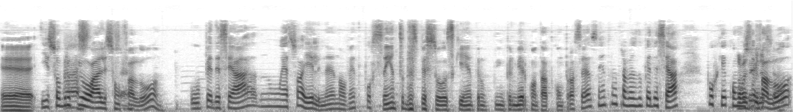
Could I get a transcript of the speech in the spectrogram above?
É, e sobre ah, o que o Alisson certo. falou, o PDCA não é só ele, né? 90% das pessoas que entram em primeiro contato com o processo entram através do PDCA, porque, como você falou,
